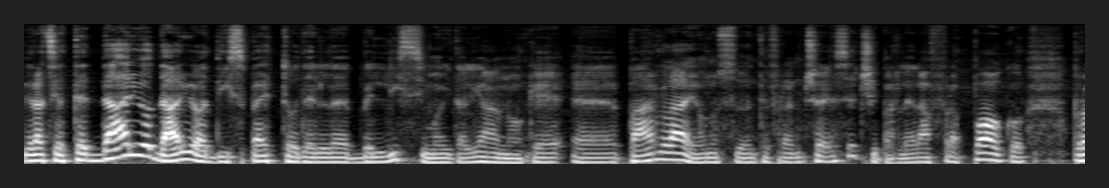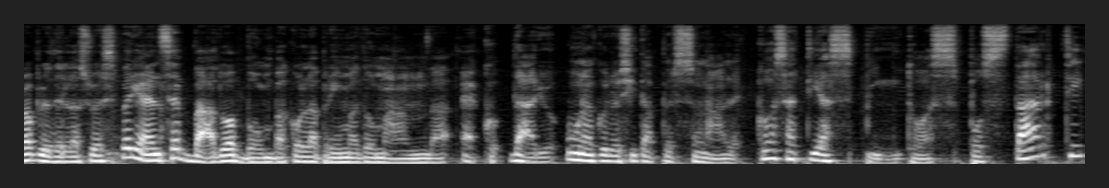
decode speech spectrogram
Grazie a te Dario. Dario a dispetto del bellissimo italiano che eh, parla, è uno studente francese, ci parlerà fra poco proprio della sua esperienza e vado a bomba con la prima domanda. Ecco Dario, una curiosità personale, cosa ti ha spinto a spostarti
